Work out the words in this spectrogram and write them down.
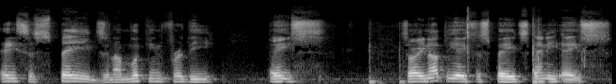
ace of spades, and I'm looking for the ace. Sorry, not the ace of spades, any ace.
